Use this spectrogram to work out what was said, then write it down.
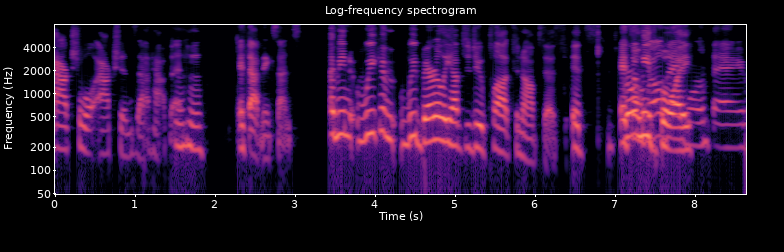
actual actions that happen, Mhm. if that makes sense. I mean, we can we barely have to do plot synopsis. It's It's girl a meets boy. they, won't they?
